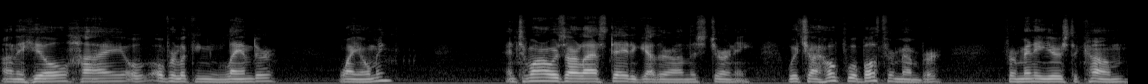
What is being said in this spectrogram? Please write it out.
on a hill high overlooking Lander, Wyoming. And tomorrow is our last day together on this journey, which I hope we'll both remember for many years to come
